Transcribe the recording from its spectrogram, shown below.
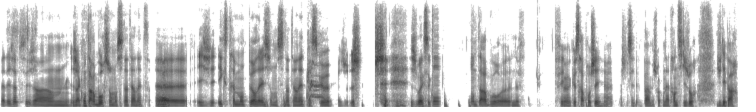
Bah déjà, tu sais, j'ai un, un, compte à rebours sur mon site internet et j'ai extrêmement peur d'aller sur mon site internet parce que je, je vois que ce compte à rebours ne fait euh, que se rapprocher. Euh, je sais pas, mais je crois qu'on est à 36 jours du départ.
